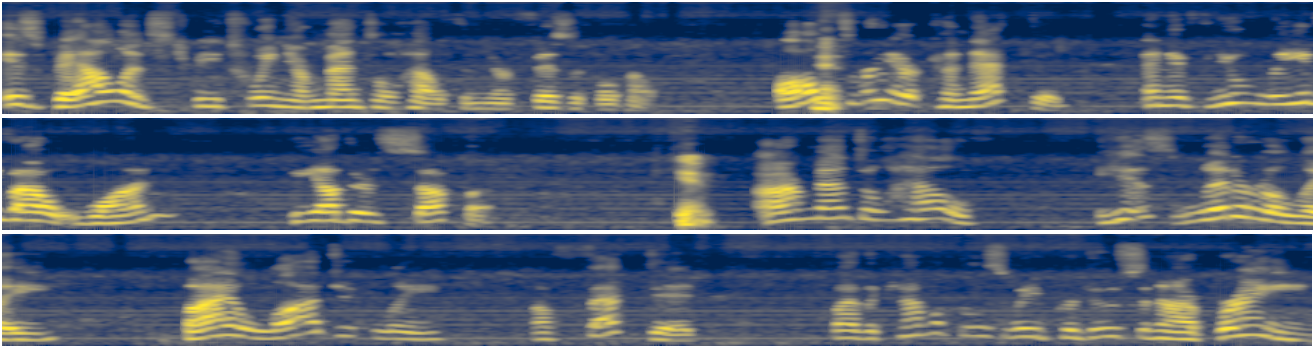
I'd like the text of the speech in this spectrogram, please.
is balanced between your mental health and your physical health. All yeah. three are connected. And if you leave out one, the others suffer. Yeah our mental health is literally biologically affected by the chemicals we produce in our brain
